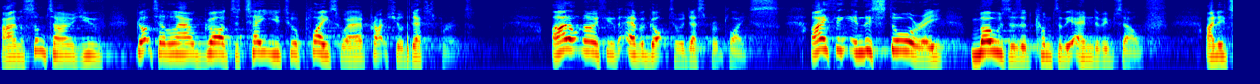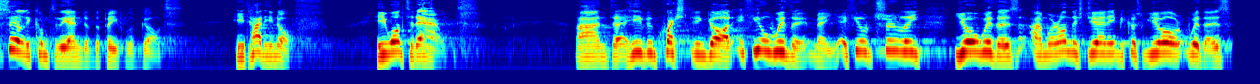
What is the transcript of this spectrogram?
And sometimes you've got to allow God to take you to a place where perhaps you're desperate. I don't know if you've ever got to a desperate place. I think in this story, Moses had come to the end of himself. And he'd certainly come to the end of the people of God. He'd had enough. He wanted out. And uh, he even questioning God, if you're with me, if you're truly, you're with us, and we're on this journey because you're with us,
